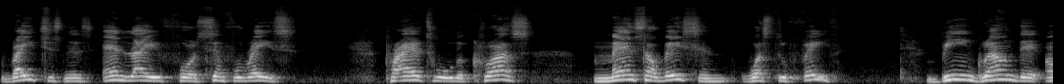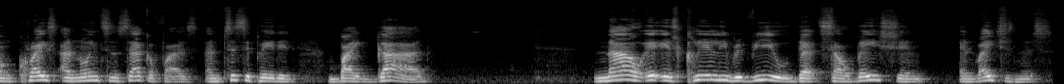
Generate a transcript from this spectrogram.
righteousness and life for a sinful race. Prior to the cross, Man's salvation was through faith, being grounded on Christ's anointing sacrifice anticipated by God. Now it is clearly revealed that salvation and righteousness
